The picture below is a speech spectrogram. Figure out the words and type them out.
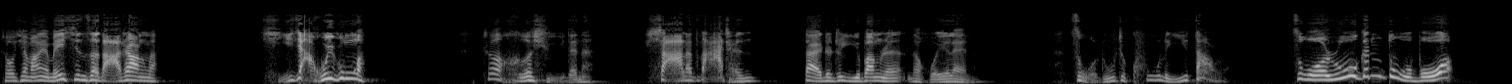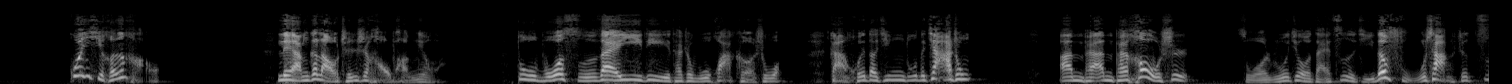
周宣王也没心思打仗了，起驾回宫啊。这何许的呢？杀了大臣，带着这一帮人，他回来了。左如这哭了一道啊。左如跟杜伯关系很好，两个老臣是好朋友啊。杜伯死在异地，他是无话可说，赶回到京都的家中，安排安排后事。左如就在自己的府上是自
